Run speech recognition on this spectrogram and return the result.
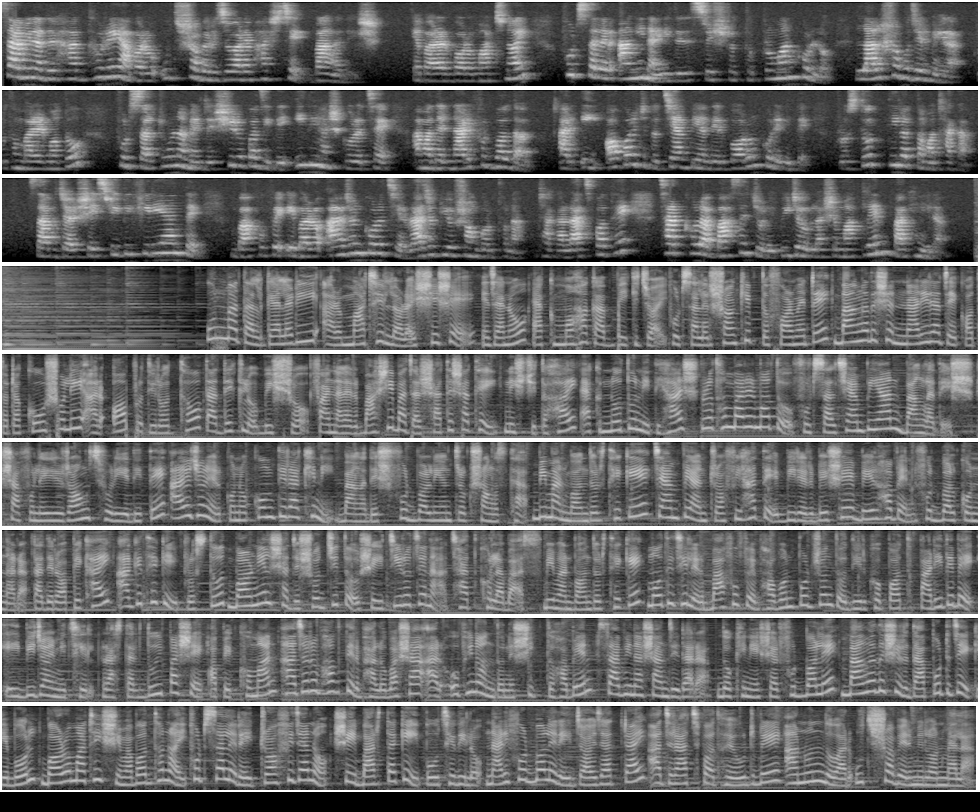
সাবিনাদের হাত ধরে আবারও উৎসবের জোয়ারে ভাসছে বাংলাদেশ। এবার আর বড় মাঠ নয়, ফুটসালের আঙিনায় নিজেদের শ্রেষ্ঠত্ব প্রমাণ করল লাল সবুজের মেয়েরা। প্রথমবারের মতো ফুটসাল টুর্নামেন্টের শিরোপা জিতে ইতিহাস করেছে আমাদের নারী ফুটবল দল। আর এই অপরাজিত চ্যাম্পিয়নদের বরণ করে নিতে প্রস্তুত তিলোত্তমা ঢাকা সাবজার সেই স্মৃতি ফিরিয়ে আনতে বাফুফে এবারও আয়োজন করেছে রাজকীয় সংবর্ধনা। ঢাকার রাজপথে ছাদখোলা বাসে চড়ে বিজয় উল্লাসে মাতলেন বাঘিনীরা। উন্মাতাল গ্যালারি আর মাঠের লড়াই শেষে এ যেন এক মহাকাব্যিক জয়। ফুটসালের সংক্ষিপ্ত ফরম্যাটে বাংলাদেশের নারীরা যে কতটা কৌশলী আর অপ্রতিরোধ তা দেখল বিশ্ব। ফাইনালের বাঁশি বাজার সাথে সাথেই নিশ্চিত হয় এক নতুন ইতিহাস। প্রথমবারের মতো ফুটসাল চ্যাম্পিয়ন বাংলাদেশ। সাফল্যের রং ছড়িয়ে দিতে আয়োজনের কোনো কমতি রাখেনি বাংলাদেশ ফুটবল নিয়ন্ত্রক সংস্থা। বিমানবন্দর থেকে চ্যাম্পিয়ন ট্রফি হাতে বীরের বেশে বের হবেন ফুটবল কন্যারা। তাদের অপেক্ষায় আগে থেকেই প্রস্তুত বর্ণিল সাজে সজ্জিত সেই চিরচেনা ছাদখোলা বাস। বিমানবন্দর থেকে মতিঝিলের বাফুফে ভবন পর্যন্ত দীর্ঘ পথ পাড়ি দেবে এই বিজয় মিছিল। রাস্তার দুই পাশে অপেক্ষমান হাজারো ভক্তের ভালোবাসা আর অভিনন্দনে সিক্ত হবেন সাবিনা সানজিদারা। দক্ষিণ এশিয়ার ফুটবলে বাংলাদেশের দাপট যে কেবল বড় মাঠেই সীমাবদ্ধ নয়, ফুটসালের এই ট্রফি যেন সেই বার্তাকেই পৌঁছে দিল। নারী ফুটবলের এই জয়যাত্রায় আজ রাজপথ হয়ে উঠবে আনন্দ আর উৎসবের মিলন মেলা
